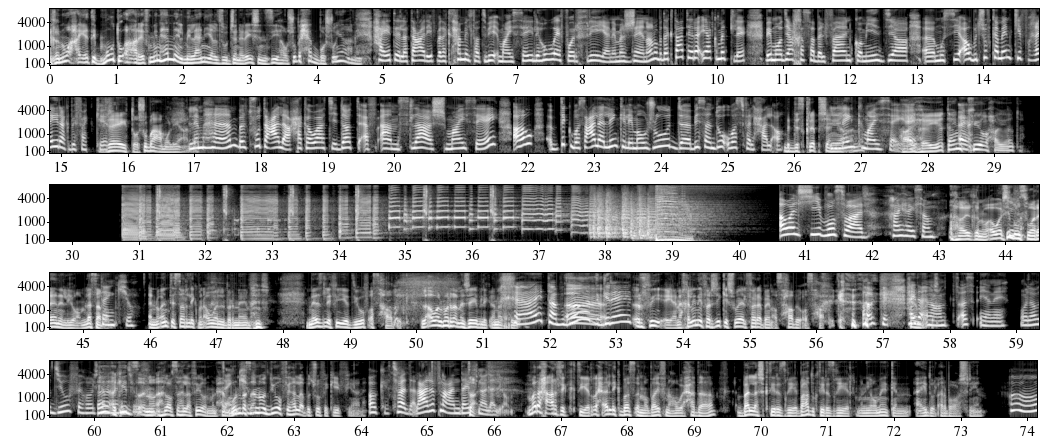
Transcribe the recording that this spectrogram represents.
غنوة حياتي بموت وأعرف مين هن ال millennials وال generation Z وشو بحبوا شو يعني؟ حياتي لتعرف بدك تحمل تطبيق MySay اللي هو for free يعني مجانا وبدك تعطي رأيك مثلي بمواضيع خاصة بالفن كوميديا آه، موسيقى وبتشوف كمان كيف غيرك بفكر. غايته شو بعمل يعني؟ المهم بتفوت على حكواتي dot FM slash MySay أو بتكبس على ال link اللي موجود بصندوق وصف الحلقة. بال description يعني؟ link MySay هاي هي thank you حياتي. أول شي bonsoir. hi هيثم hi غنوة. أول شي bonsoirين اليوم. لسبب thank you إنه أنت صار لك من أول البرنامج نازلة فيه ضيوف أصحابك. لأول مرة أنا جايب لك أنا رفيق hi طب آه. good great رفيقي. يعني خليني أفرجيكي شوي الفرق بين أصحابي وأصحابك. okay. هيدا يعني أنا عم تقص يعني ولو ضيوفي هول آه، كمان أكيد. إنه أهلا وسهلا فيهم بنحبهم بس. إنه ضيوفي هلأ بتشوفي كيف يعني. okay تفضل. عرفنا عن طيب. ضيفنا لليوم. ما رح أعرفك كتير رح أقول لك بس إنه ضيفنا هو حدا بلش كتير صغير بعده كتير صغير من يومين كان عيده ال 24 آه.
